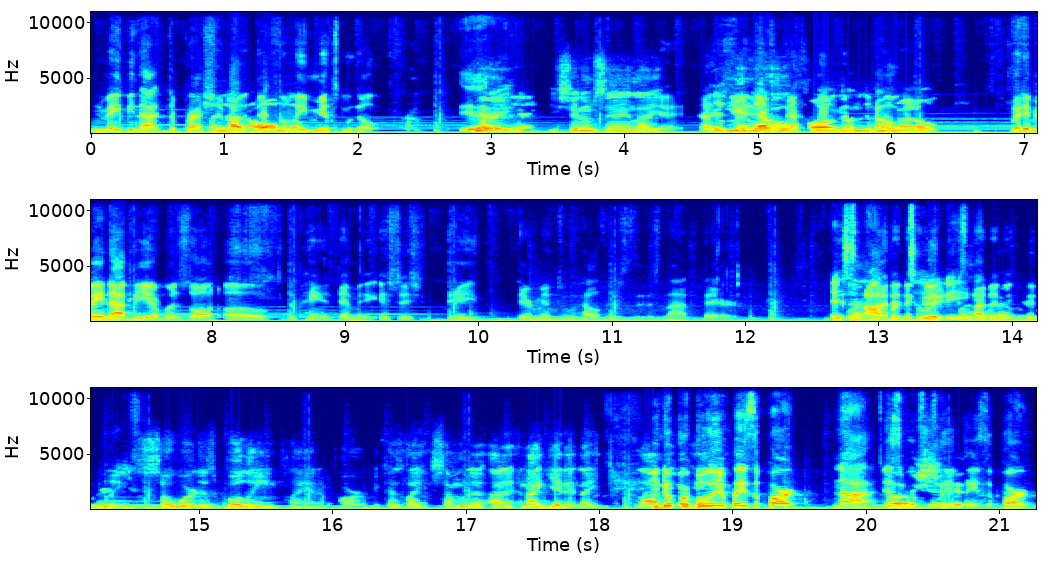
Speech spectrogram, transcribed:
Maybe not depression, But but, not all of definitely mental health. yeah, Right. Yeah. You see what I'm saying? Like Yeah. It That's- mental definitely health, falls under mental mental health. Health. But it may not be a result of the pandemic. It's just they their mental health is, is not there. it's They're not in a good- not in a good place. so where does bullying playing a part? Because like some of the and I get it, like a lot You know of where bullying plays a part? Nah, this is Oh, where shit. bullying plays a part.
